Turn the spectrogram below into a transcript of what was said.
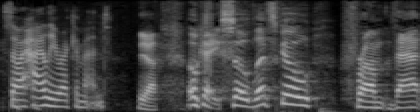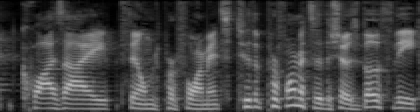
so I highly recommend. Yeah. Okay, so let's go from that quasi filmed performance to the performances of the shows. Both the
